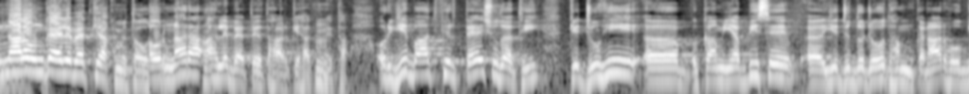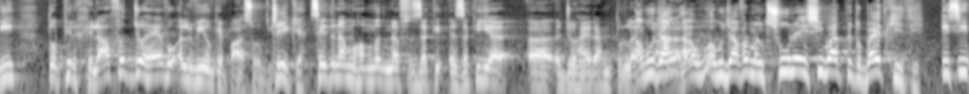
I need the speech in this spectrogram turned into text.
نعرہ ان کا اہل بیت کے حق میں تھا اور نعرہ اہل بیت اتحار کے حق میں تھا۔ اور یہ بات پھر طے شدہ تھی کہ جو ہی کامیابی سے یہ جد و جہد ہم کنار ہوگی تو پھر خلافت جو ہے وہ الویوں کے پاس ہوگی۔ ٹھیک ہے۔ سیدنا محمد نفس زکیہ جو ہے رحمت اللہ ابو ابو جعفر منصور نے اسی بات پہ تو بیعت کی تھی۔ اسی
